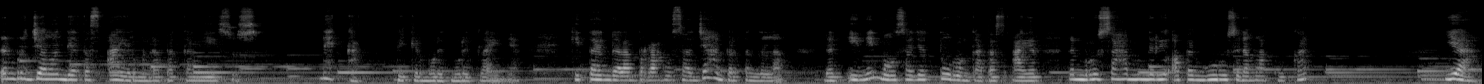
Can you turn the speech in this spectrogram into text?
dan berjalan di atas air mendapatkan Yesus. Nekat, pikir murid-murid lainnya. Kita yang dalam perahu saja hampir tenggelam, dan ini mau saja turun ke atas air dan berusaha meniru apa yang guru sedang lakukan? Ya,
